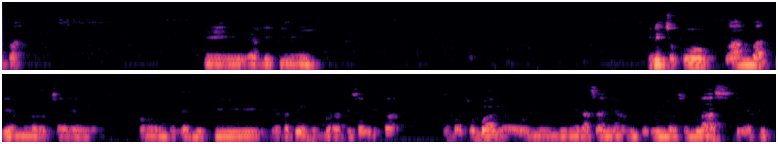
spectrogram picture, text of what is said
apa? Di RDP ini. Ini cukup lambat ya menurut saya kalau untuk RDP ya tapi untuk beratisan kita coba-coba ya. Ini ini rasanya untuk Windows 11 di RDP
